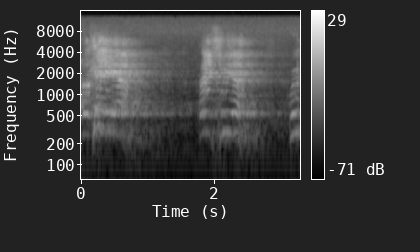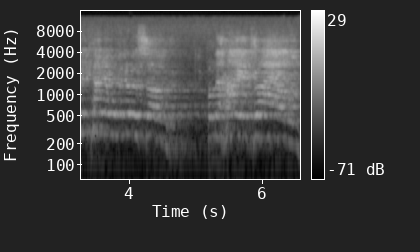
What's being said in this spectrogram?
Okay, uh, thanks. We, uh, we're gonna carry on with another song from the High and Dry album.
